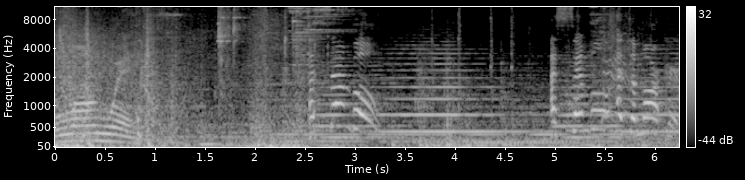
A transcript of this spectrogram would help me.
A long way. Assemble. Assemble at the marker.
